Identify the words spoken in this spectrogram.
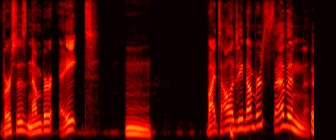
Versus number eight. Hmm. Vitology, number seven.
